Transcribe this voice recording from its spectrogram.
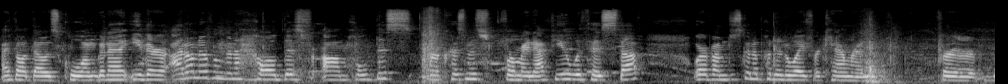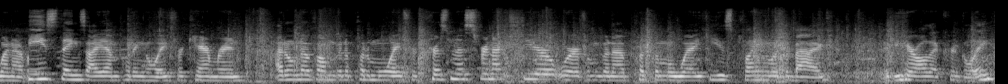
I thought that was cool. I'm gonna either I don't know if I'm gonna hold this for, um hold this for Christmas for my nephew with his stuff or if I'm just gonna put it away for Cameron for whenever. These things I am putting away for Cameron. I don't know if I'm gonna put them away for Christmas for next year or if I'm gonna put them away. He is playing with the bag. If you hear all that crinkling.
